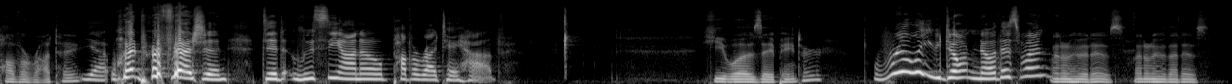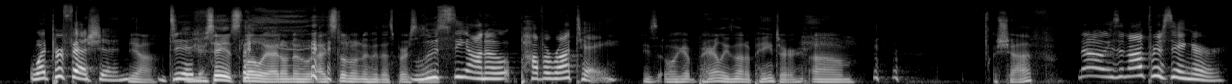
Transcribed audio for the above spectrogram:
Pavarotti? Yeah. What profession did Luciano Pavarotti have? He was a painter? Really? You don't know this one? I don't know who it is. I don't know who that is. What profession Yeah. did if you say it slowly, I don't know. Who, I still don't know who this person is. Luciano Pavarotti? He's well, apparently he's not a painter. Um, a chef? No, he's an opera singer.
